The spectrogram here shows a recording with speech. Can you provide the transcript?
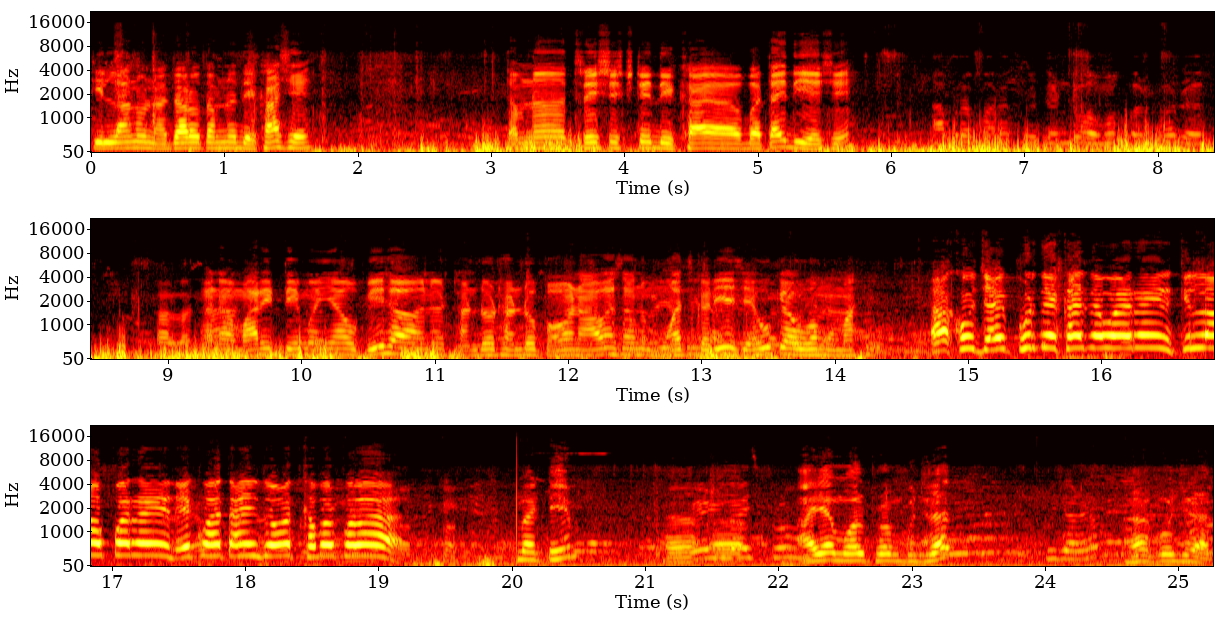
કિલ્લાનો નજારો તમને દેખાશે. તમને થ્રી સિક્સટી દેખા, બતાવી દઈએ છીએ. અને અમારી ટીમ અહીંયા ઊભી છે અને ઠંડો ઠંડો પવન આવે છે અને મોજ કરીએ છીએ. એવું કેવું છે મમ્મા? આખું જયપુર દેખાય છે હોય રહીને કિલ્લા ઉપર રહીને. એક વાત અહીં જોવો ખબર પડે. My team I am all from Gujarat હા Gujarat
